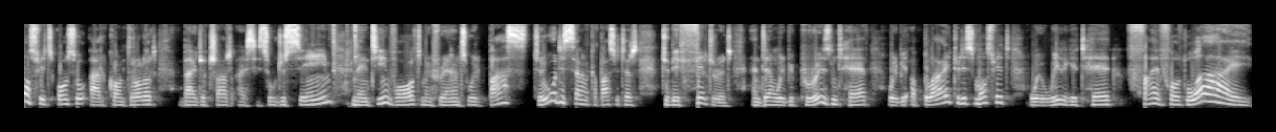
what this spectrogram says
MOSFETs also are controlled by the charge IC. So the same 19 volt, my friends, will pass through the ceramic capacitors to be filtered and then will be present here, will be applied to this MOSFET. We will get here 5 volt. Why?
